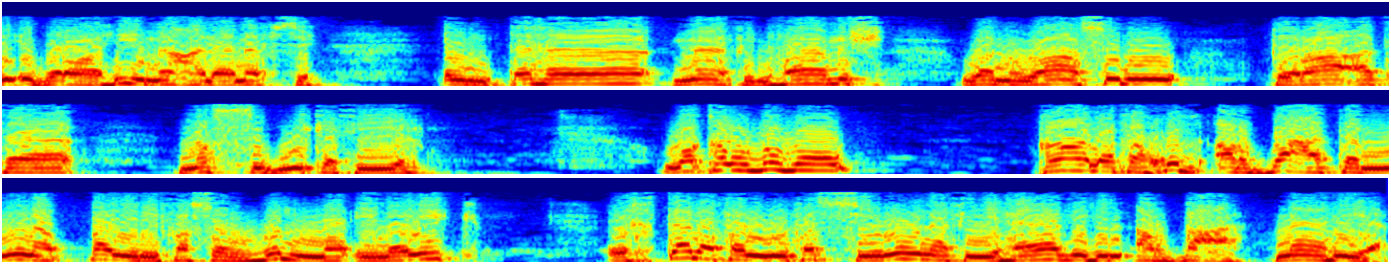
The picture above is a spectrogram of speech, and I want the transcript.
لإبراهيم على نفسه. انتهى ما في الهامش ونواصل قراءة نص ابن كثير. وقوله قال فخذ أربعة من الطير فصرهن إليك. اختلف المفسرون في هذه الأربعة. ما هي؟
